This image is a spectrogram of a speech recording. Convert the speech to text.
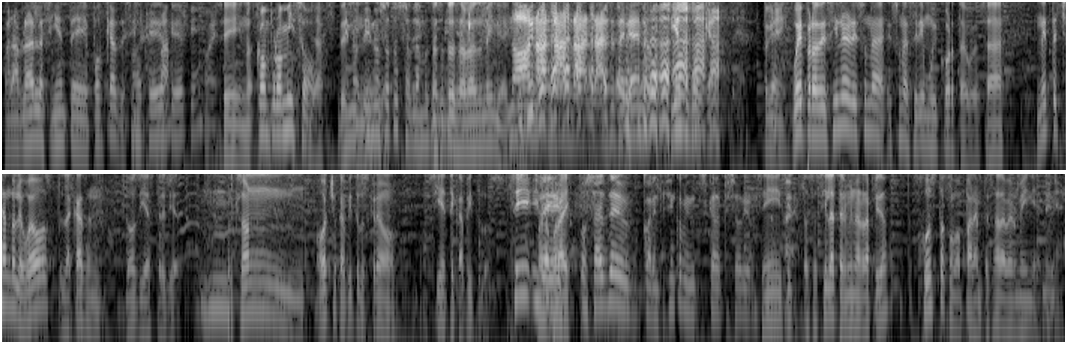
para hablar en la siguiente podcast de Sinner. Ok, ¿va? ok, ok. Bueno. Sí, no, Compromiso. ya, de Y, no- cine, y nosotros hablamos de Nosotros Maniac. hablamos de Maniac. No, no, no, no, no. Ese sería el siguiente podcast. Ok. Güey, pero The Sinner es una, es una serie muy corta, güey. O sea, neta echándole huevos, la casa en dos días, tres días. Porque son ocho capítulos, creo. Siete capítulos. Sí, y Bueno, de, por ahí. o sea, es de 45 minutos cada episodio. Sí, sí. O sea, sí la termina rápido. Justo como para empezar a ver Maniac. Maniac.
